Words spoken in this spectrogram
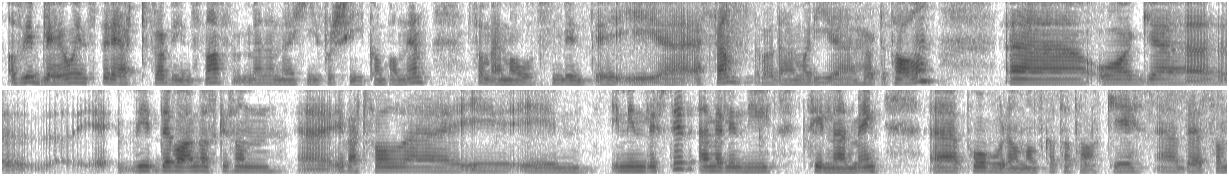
Altså, vi ble jo inspirert fra begynnelsen av med denne He for She-kampanjen som Emma Watson begynte i i FN. Det var der Marie hørte talen. Uh, og uh, vi, det var en ganske sånn, uh, i hvert fall i, i, i, min livstid, en veldig ny tilnærming på hvordan man skal ta tak i det som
